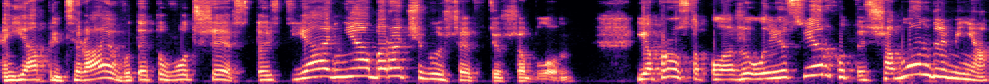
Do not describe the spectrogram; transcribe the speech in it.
я притираю вот эту вот шерсть. То есть я не оборачиваю шерстью шаблон. Я просто положила ее сверху. То есть шаблон для меня,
